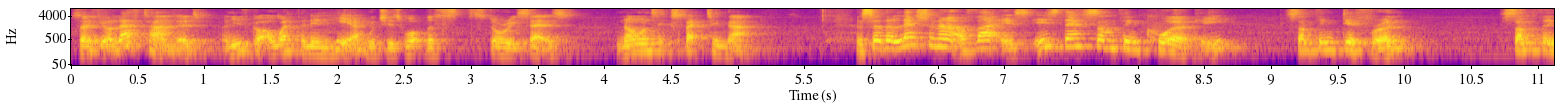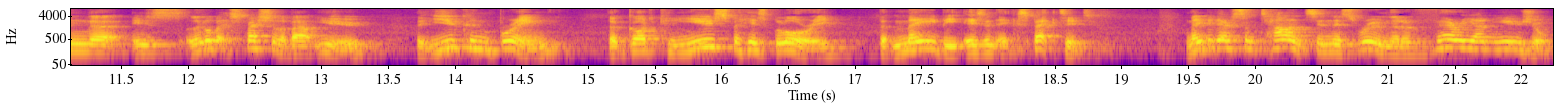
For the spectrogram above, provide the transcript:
So if you're left handed and you've got a weapon in here, which is what the story says, no one's expecting that. And so the lesson out of that is is there something quirky, something different, something that is a little bit special about you that you can bring that God can use for His glory that maybe isn't expected. Maybe there are some talents in this room that are very unusual.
